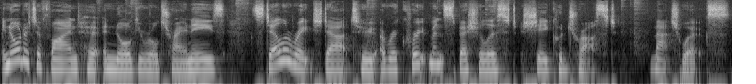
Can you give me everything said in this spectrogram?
In order to find her inaugural trainees, Stella reached out to a recruitment specialist she could trust, Matchworks.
